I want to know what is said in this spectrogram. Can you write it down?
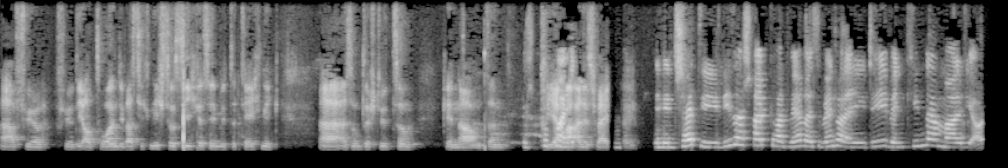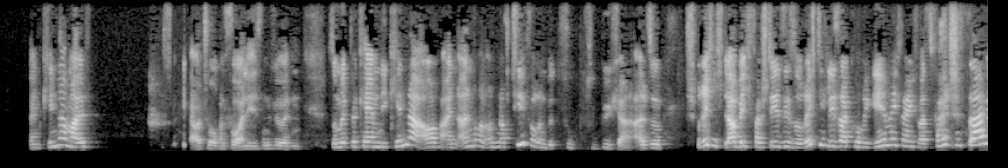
äh, für, für die Autoren, die was sich nicht so sicher sind mit der Technik äh, als Unterstützung. Genau, und dann klären wir alles weiter. In den Chat, die Lisa schreibt gerade, wäre es eventuell eine Idee, wenn Kinder mal die, wenn Kinder mal die Autoren vorlesen würden. Somit bekämen die Kinder auch einen anderen und noch tieferen Bezug zu Büchern. Also Sprich, ich glaube, ich verstehe Sie so richtig. Lisa, korrigiere mich, wenn ich was Falsches sage,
